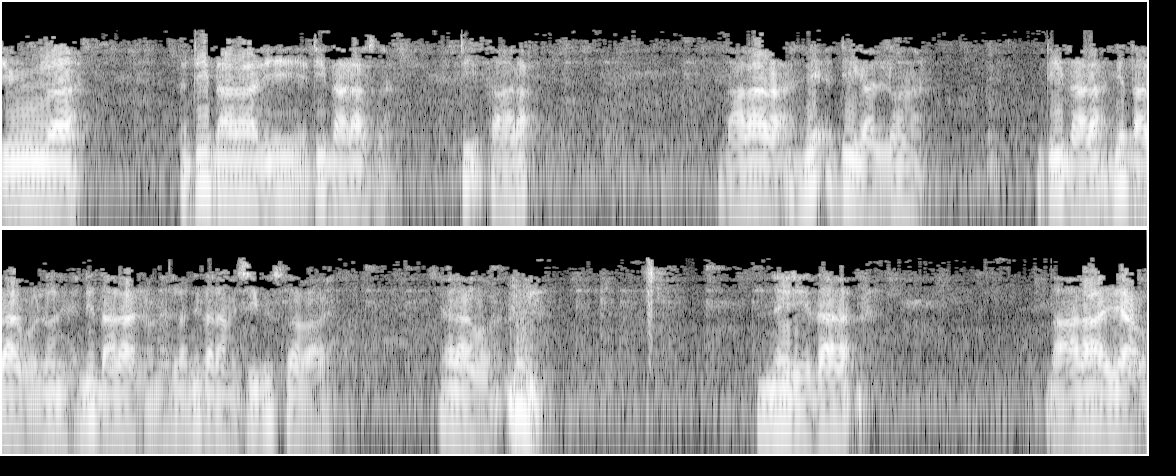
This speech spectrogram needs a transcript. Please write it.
ယူရာအတိတာရဒီအတိတာရဆိုတာအတိတာရ ဒါရကအနှစ်အတိကလွန်တာဒီတာရအနှစ်တာရကိုလွန်နေတယ်အနှစ်တာရလွန်တယ်ဆိုတော့အနှစ်တာရမရှိဘူးဆိုတာပါပဲအဲဒါကိုနေရတာဒါရရောက်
